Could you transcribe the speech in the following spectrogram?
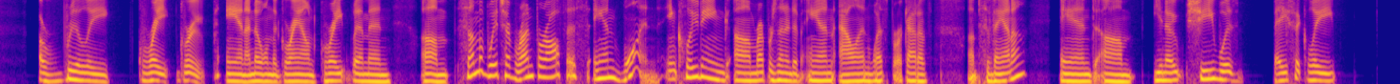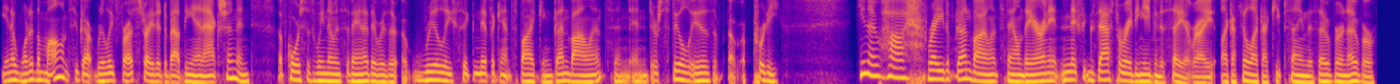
a really great group. And I know on the ground, great women, um, some of which have run for office and won, including um, Representative Anne Allen Westbrook out of um, Savannah. And, um, you know, she was basically you know, one of the moms who got really frustrated about the inaction. And of course, as we know in Savannah, there was a, a really significant spike in gun violence, and, and there still is a, a pretty, you know, high rate of gun violence down there. And, it, and it's exasperating even to say it, right? Like, I feel like I keep saying this over and over.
